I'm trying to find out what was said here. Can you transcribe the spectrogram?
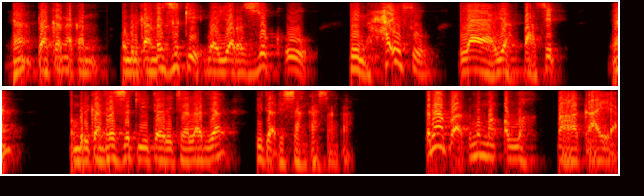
Ya, bahkan akan memberikan rezeki wa yarzuqhu min haitsu la yahtasib. Ya, memberikan rezeki dari jalan yang tidak disangka-sangka. Kenapa? Memang Allah Maha Kaya.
